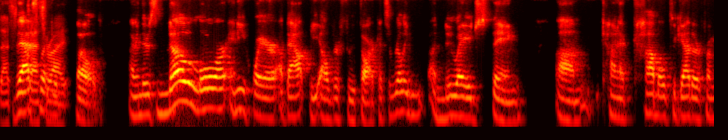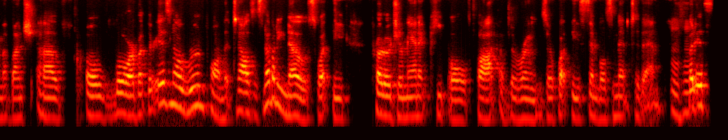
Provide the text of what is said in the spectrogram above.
that's, That's that's what right. told. I mean, there's no lore anywhere about the Elder Futhark. It's really a New Age thing. Um, kind of cobbled together from a bunch of old lore, but there is no rune poem that tells us, nobody knows what the Proto-Germanic people thought of the runes or what these symbols meant to them. Mhm. But it's,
